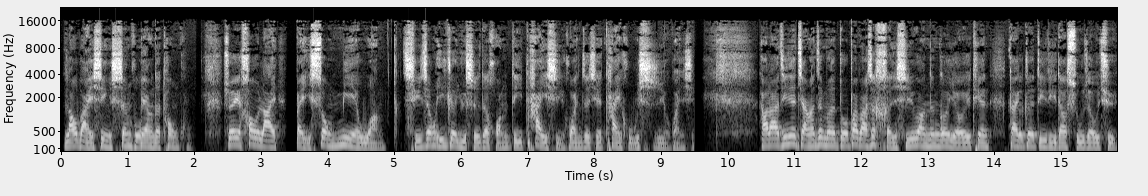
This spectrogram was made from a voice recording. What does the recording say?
老百姓生活非常的痛苦。所以后来北宋灭亡，其中一个玉石的皇帝太喜欢这些太湖石有关系。好了，今天讲了这么多，爸爸是很希望能够有一天带哥哥弟弟到苏州去，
